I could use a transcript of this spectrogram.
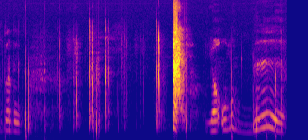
Burada değildim. Ya oğlum ne?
